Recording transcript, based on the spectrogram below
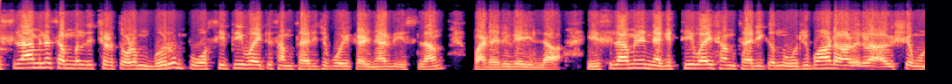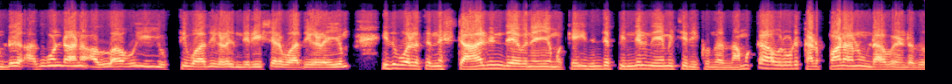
ഇസ്ലാമിനെ സംബന്ധിച്ചിടത്തോളം വെറും പോസിറ്റീവായിട്ട് സംസാരിച്ചു പോയി കഴിഞ്ഞാൽ ഇസ്ലാം പടരുകയില്ല. ഇസ്ലാമിനെ നെഗറ്റീവായി സംസാരിക്കുന്ന ഒരുപാട് ആളുകൾ ആവശ്യമുണ്ട്. അതുകൊണ്ടാണ് അള്ളാഹു ഈ യുക്തിവാദികളെയും നിരീശ്വരവാദികളെയും ഇതുപോലെ തന്നെ സ്റ്റാലിൻ ദേവനെയും ഒക്കെ ഇതിന്റെ പിന്നിൽ നിയമിച്ചിരിക്കുന്നത്. നമുക്ക് അവരോട് കടപ്പാടാണ് ഉണ്ടാവേണ്ടത്.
